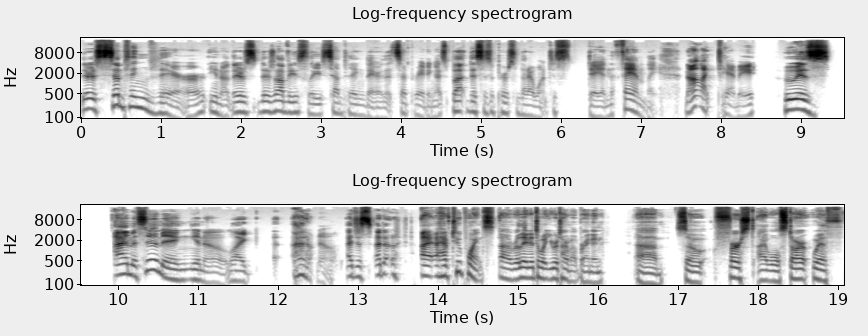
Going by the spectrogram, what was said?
there's something there, you know, there's there's obviously something there that's separating us, but this is a person that I want to stay in the family. Not like Tammy, who is I'm assuming, you know, like I don't know. I just I don't I, I have two points uh, related to what you were talking about, Brandon. Um, so first, I will start with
